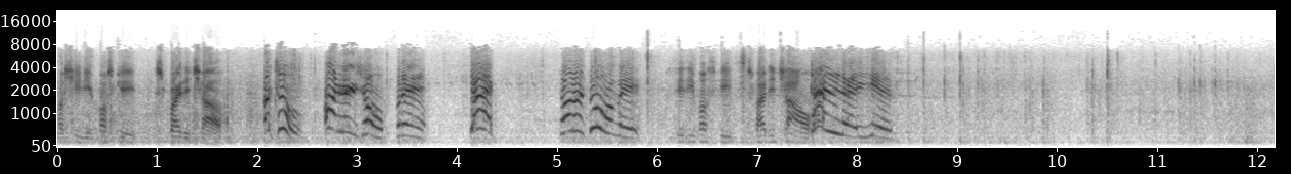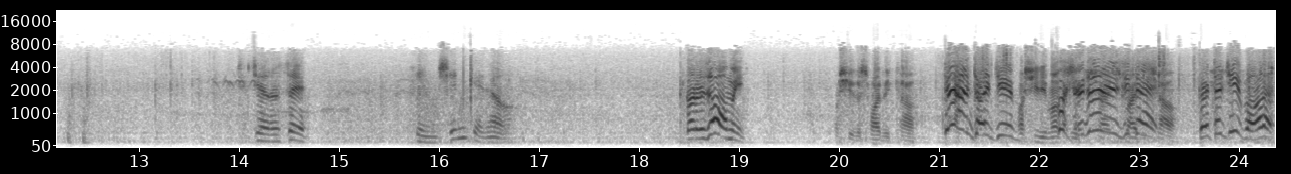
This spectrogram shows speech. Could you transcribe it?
Wasili Moski, Spajdy Chow. A tu, ale żobre! Tak! To rozumy! Wasili Moski, Spajdy Chow. Dalej jest! Gdzie Kim synkę, no. To rozumy! Wasili Spajdy Chow. Ten to dziw! Wasili Moski, Spajdy Chow. To to dziwo, ale...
